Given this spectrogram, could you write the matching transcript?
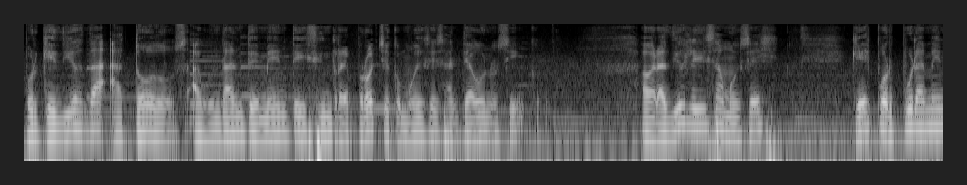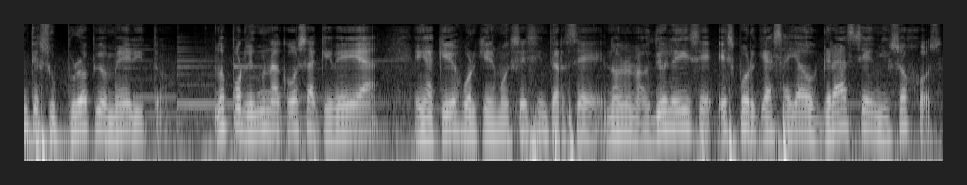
Porque Dios da a todos abundantemente y sin reproche, como dice Santiago 1.5. Ahora, Dios le dice a Moisés que es por puramente su propio mérito, no por ninguna cosa que vea en aquellos por quienes Moisés intercede. No, no, no. Dios le dice, es porque has hallado gracia en mis ojos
